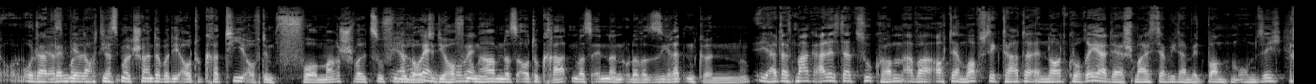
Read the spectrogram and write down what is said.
oder erst wenn wir noch die erstmal scheint aber die Autokratie auf dem Vormarsch, weil zu viele ja, Moment, Leute die Hoffnung Moment. haben, dass Autokraten was ändern oder was sie retten können. Ne? Ja, das mag alles dazukommen, aber auch der Mobs-Diktator in Nordkorea, der schmeißt ja wieder mit Bomben um sich.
